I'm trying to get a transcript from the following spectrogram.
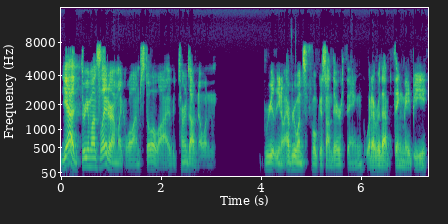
yeah, three months later, I'm like, well, I'm still alive. It turns out no one really, you know, everyone's focused on their thing, whatever that thing may be.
